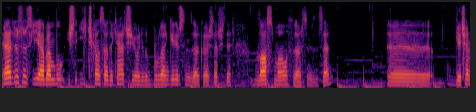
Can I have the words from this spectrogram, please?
Eğer diyorsunuz ki ya ben bu işte ilk çıkan sıradaki her şeyi oynadım. Buradan gelirsiniz arkadaşlar. İşte Last Month dersiniz misal. Ee, geçen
